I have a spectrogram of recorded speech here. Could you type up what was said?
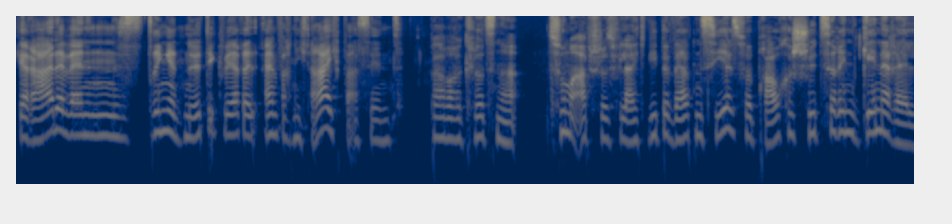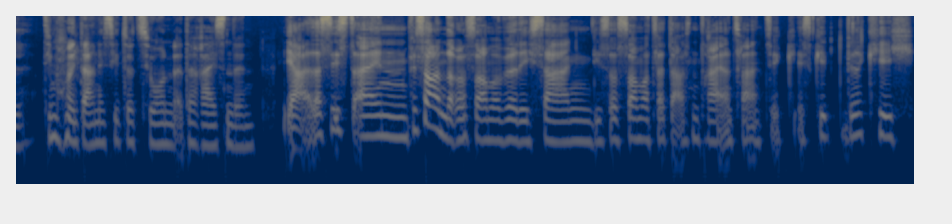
gerade wenn es dringend nötig wäre, einfach nicht erreichbar sind. Barbara Klotzner, zum Abschluss vielleicht, wie bewerten Sie als Verbraucherschützerin generell die momentane Situation der Reisenden? Ja, das ist ein besonderer Sommer, würde ich sagen, dieser Sommer 2023. Es gibt wirklich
